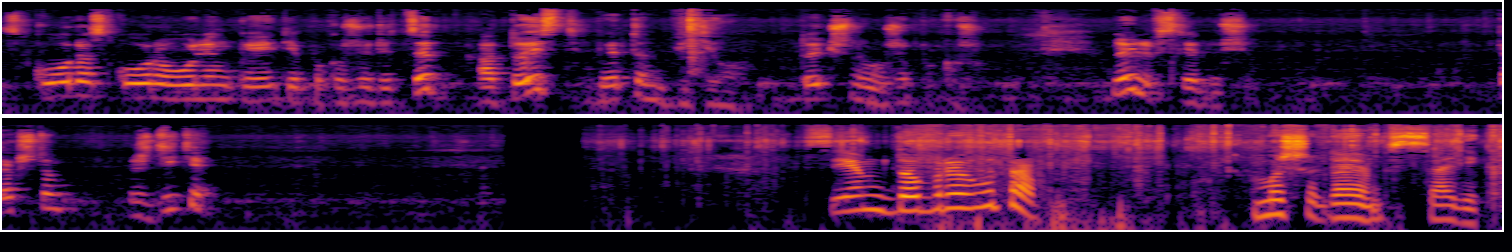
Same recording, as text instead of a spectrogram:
Скоро-скоро, Оленька, я тебе покажу рецепт. А то есть в этом видео. Точно уже покажу. Ну или в следующем. Так что ждите. Всем доброе утро. мы шагаем в садик.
